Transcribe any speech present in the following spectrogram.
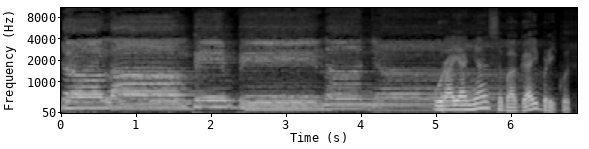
dalam pimpinannya. Urayanya sebagai berikut.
